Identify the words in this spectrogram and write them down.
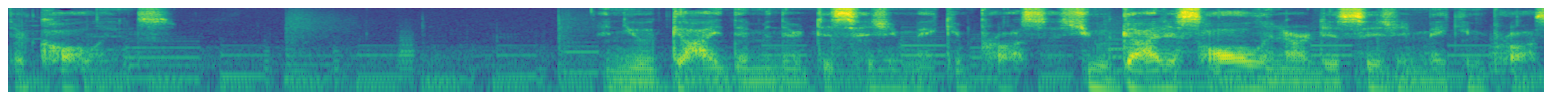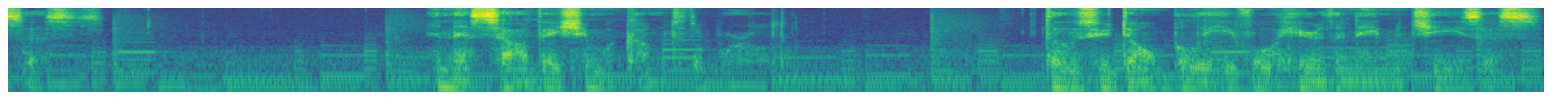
their callings. And you would guide them in their decision making process. You would guide us all in our decision making processes. And that salvation would come to the world. Those who don't believe will hear the name of Jesus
